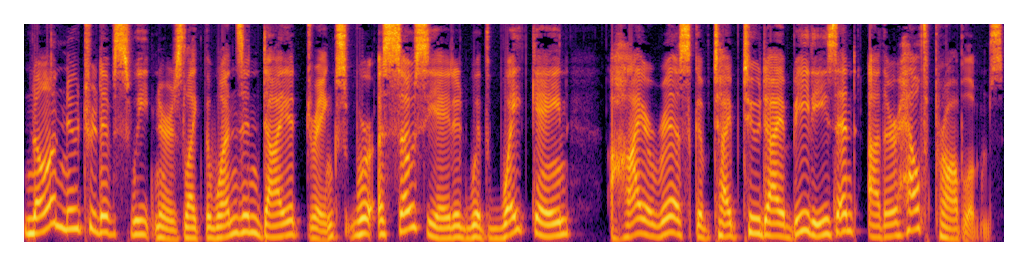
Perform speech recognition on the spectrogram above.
Non nutritive sweeteners like the ones in diet drinks were associated with weight gain a higher risk of type 2 diabetes and other health problems.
